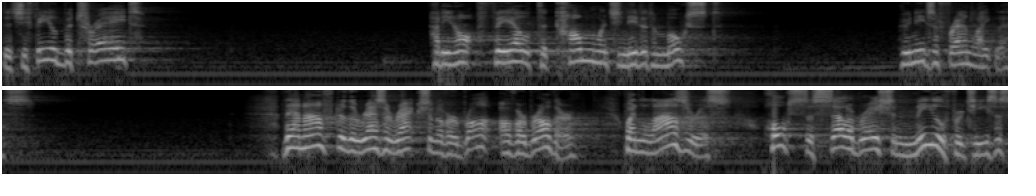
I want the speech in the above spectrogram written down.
Did she feel betrayed? Had he not failed to come when she needed him most? Who needs a friend like this? Then, after the resurrection of her, bro- of her brother, when Lazarus hosts a celebration meal for Jesus,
